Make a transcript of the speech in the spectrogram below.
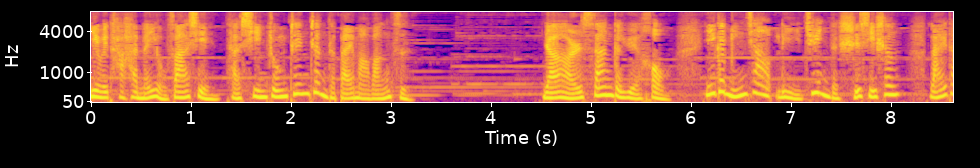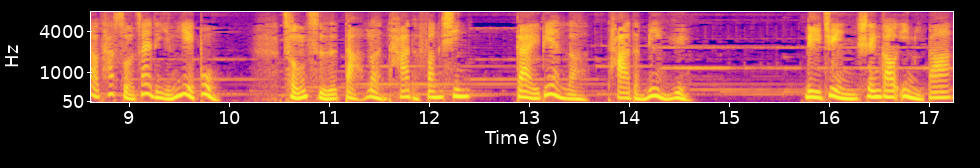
因为她还没有发现她心中真正的白马王子。然而三个月后，一个名叫李俊的实习生来到他所在的营业部，从此打乱他的芳心，改变了他的命运。李俊身高一米八，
